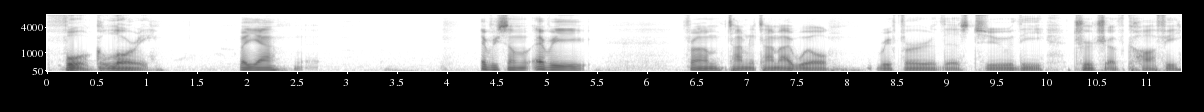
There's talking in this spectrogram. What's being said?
full glory. But yeah, every some every from time to time I will refer this to the Church of Coffee,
